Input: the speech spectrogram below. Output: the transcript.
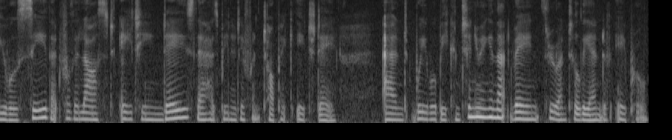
you will see that for the last 18 days there has been a different topic each day, and we will be continuing in that vein through until the end of April.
